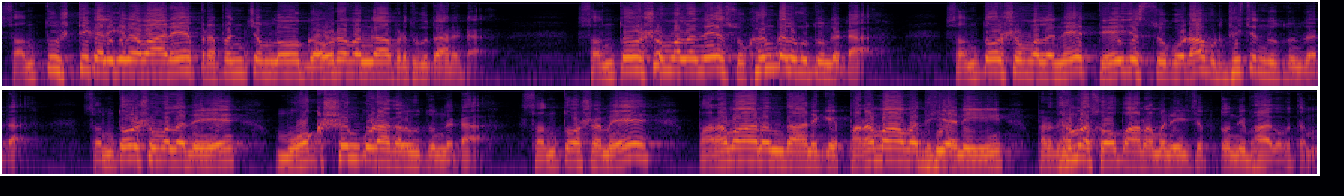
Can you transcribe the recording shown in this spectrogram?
సంతుష్టి కలిగిన వారే ప్రపంచంలో గౌరవంగా బ్రతుకుతారట. సంతోషం వల్లనే సుఖం కలుగుతుందట. సంతోషం వల్లనే తేజస్సు కూడా వృద్ధి చెందుతుందట. సంతోషం వల్లనే మోక్షం కూడా కలుగుతుందట. సంతోషమే పరమానందానికి పరమావధి అని ప్రథమ సోపానమని చెప్తోంది భాగవతం.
